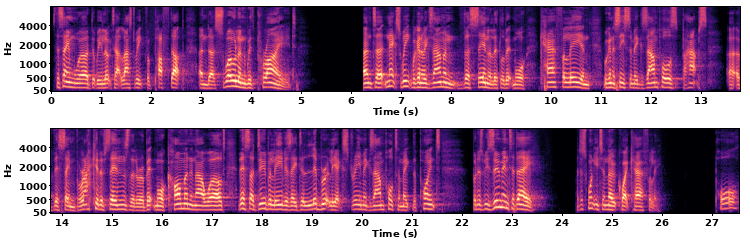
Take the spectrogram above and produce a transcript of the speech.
It's the same word that we looked at last week for puffed up and uh, swollen with pride. And uh, next week, we're going to examine the sin a little bit more carefully, and we're going to see some examples, perhaps, uh, of this same bracket of sins that are a bit more common in our world. This, I do believe, is a deliberately extreme example to make the point. But as we zoom in today, I just want you to note quite carefully Paul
